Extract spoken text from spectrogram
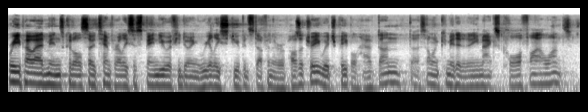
Repo admins could also temporarily suspend you if you're doing really stupid stuff in the repository, which people have done. Uh, someone committed an Emacs core file once.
